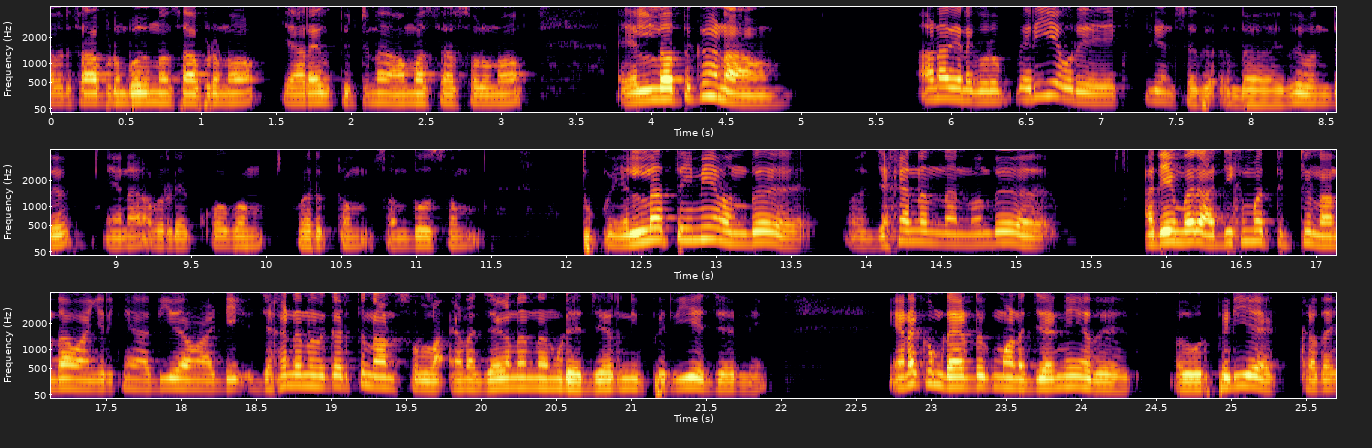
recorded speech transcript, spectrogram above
அவர் சாப்பிடும்போது நான் சாப்பிடணும். யாராவது திட்டுனா ஆமாம் சார் சொல்லணும். எல்லாத்துக்கும் நான் ஆனால் எனக்கு ஒரு பெரிய ஒரு எக்ஸ்பீரியன்ஸ் அது. அந்த இது வந்து ஏன்னா அவருடைய கோபம் வருத்தம் சந்தோஷம் துக்கம் எல்லாத்தையுமே வந்து ஜெகநன்னன் வந்து அதே மாதிரி அதிகமாக திட்டு நான் தான் வாங்கியிருக்கேன். அதிகம் அடி ஜெகநன்னனுக்கு அடுத்து நான் சொல்லலாம். ஏன்னா ஜெகனண்ணனுடைய ஜேர்னி பெரிய ஜேர்னி எனக்கும் டேரக்டருக்குமான ஜேர்னி அது அது ஒரு பெரிய கதை.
